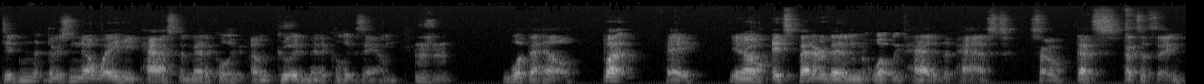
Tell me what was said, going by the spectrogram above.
Didn't there's no way he passed a medical a good medical exam. hmm What the hell? But hey, you know, it's better than what we've had in the past. So that's that's a thing.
